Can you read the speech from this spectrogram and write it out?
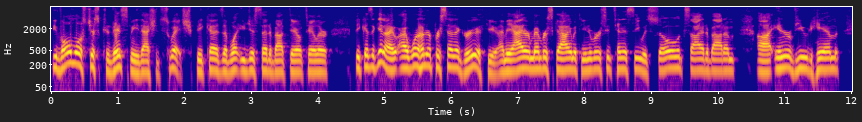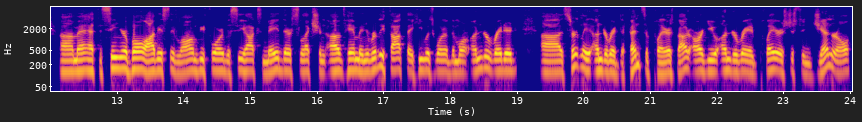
you've almost just convinced me that I should switch because of what you just said about Darrell Taylor because again, I, I 100% agree with you. I mean, I remember scouting at the University of Tennessee, was so excited about him, uh, interviewed him um, at the Senior Bowl, obviously long before the Seahawks made their selection of him, and really thought that he was one of the more underrated, uh, certainly underrated defensive players, but I would argue underrated players just in general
